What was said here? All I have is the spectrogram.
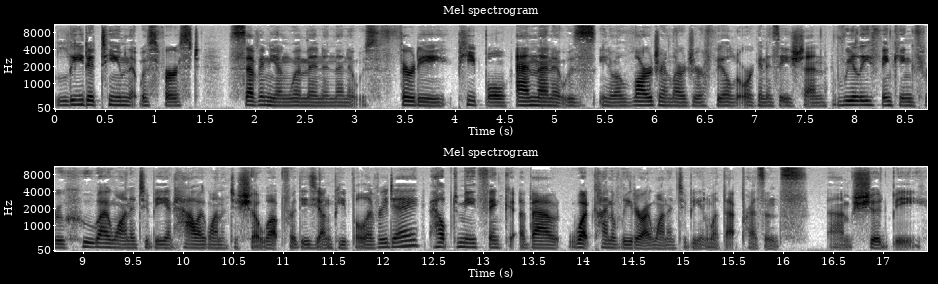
lead a team that was first seven young women and then it was 30 people and then it was you know a larger and larger field organization really thinking through who i wanted to be and how i wanted to show up for these young people every day helped me think about what kind of leader i wanted to be and what that presence um, should be.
